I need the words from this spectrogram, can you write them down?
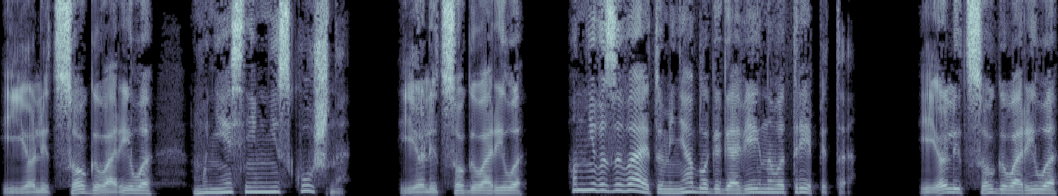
Ее лицо говорило «мне с ним не скучно». Ее лицо говорило «он не вызывает у меня благоговейного трепета». Ее лицо говорило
